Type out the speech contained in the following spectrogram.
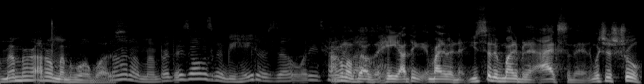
Remember? I don't remember who it was. No, I don't remember. There's always going to be haters, though. What are you talking about? I don't know if that was a hate. I think it might have been. You said it might have been an accident, which is true.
